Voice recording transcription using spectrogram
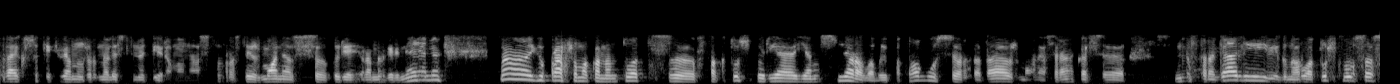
beveik su kiekvienu žurnalistiniu tyrimu, nes paprastai žmonės, kurie yra nagrinėjami, na, jų prašoma komentuoti faktus, kurie jiems nėra labai patogus ir tada žmonės renkasi mest ragelį, ignoruoti užklausas,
